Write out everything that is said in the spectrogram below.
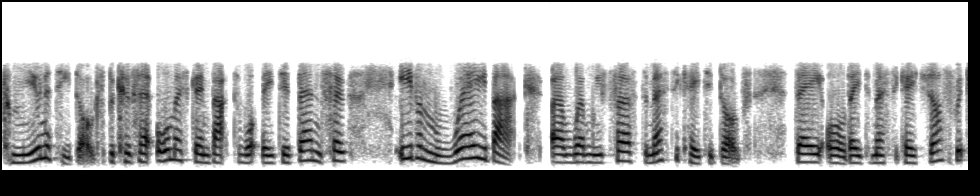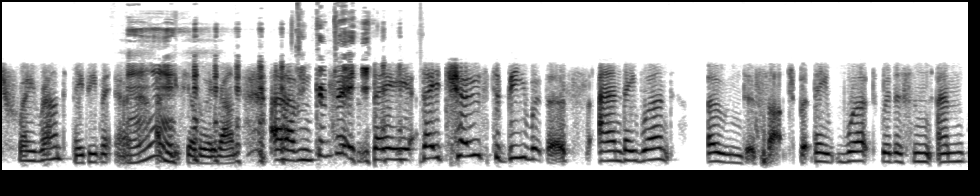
community dogs because they're almost going back to what they did then. So even way back um, when we first domesticated dogs, they or they domesticated us. Which way round? Maybe uh, mm. I think it's the other way round. Um, Could be. They they chose to be with us, and they weren't owned as such, but they worked with us and um,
